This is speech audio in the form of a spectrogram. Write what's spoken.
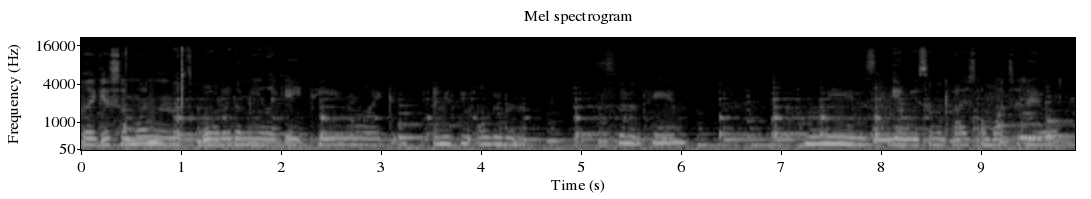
Like if someone that's older than me, like 18, or like anything older than 17, please give me some advice on what to do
